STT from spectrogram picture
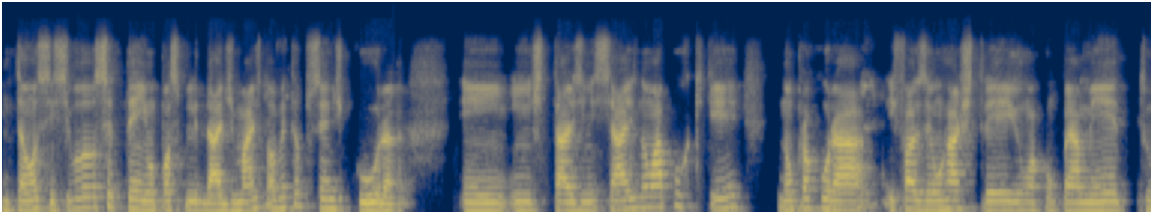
Então, assim, se você tem uma possibilidade de mais de 90% de cura em, em estágios iniciais, não há por que não procurar e fazer um rastreio, um acompanhamento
